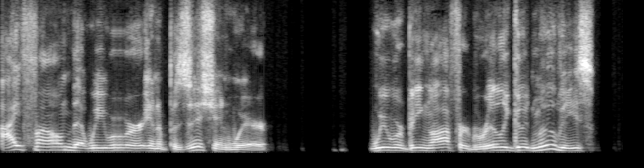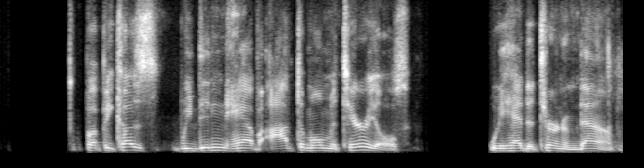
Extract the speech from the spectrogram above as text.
i found that we were in a position where we were being offered really good movies but because we didn't have optimal materials we had to turn them down.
